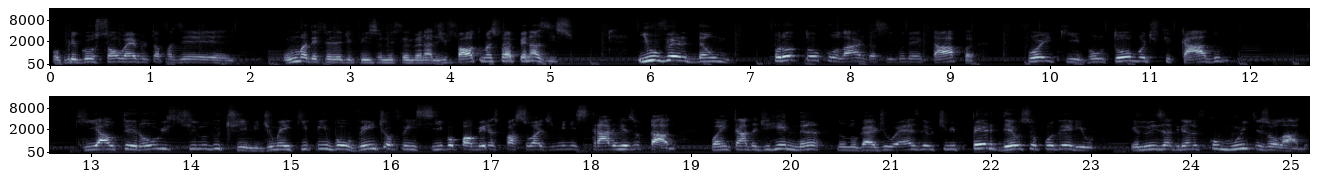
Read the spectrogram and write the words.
obrigou só o Everton a fazer uma defesa difícil, não estou enganado de falta, mas foi apenas isso. E o Verdão protocolar da segunda etapa foi que voltou modificado, que alterou o estilo do time. De uma equipe envolvente ofensiva, o Palmeiras passou a administrar o resultado. Com a entrada de Renan no lugar de Wesley, o time perdeu seu poderio e Luiz Adriano ficou muito isolado.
